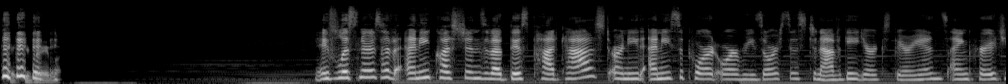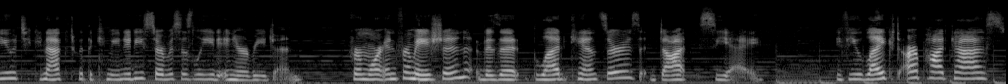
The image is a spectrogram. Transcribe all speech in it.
Thank you very much. If listeners have any questions about this podcast or need any support or resources to navigate your experience, I encourage you to connect with the community services lead in your region. For more information, visit bloodcancers.ca. If you liked our podcast,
